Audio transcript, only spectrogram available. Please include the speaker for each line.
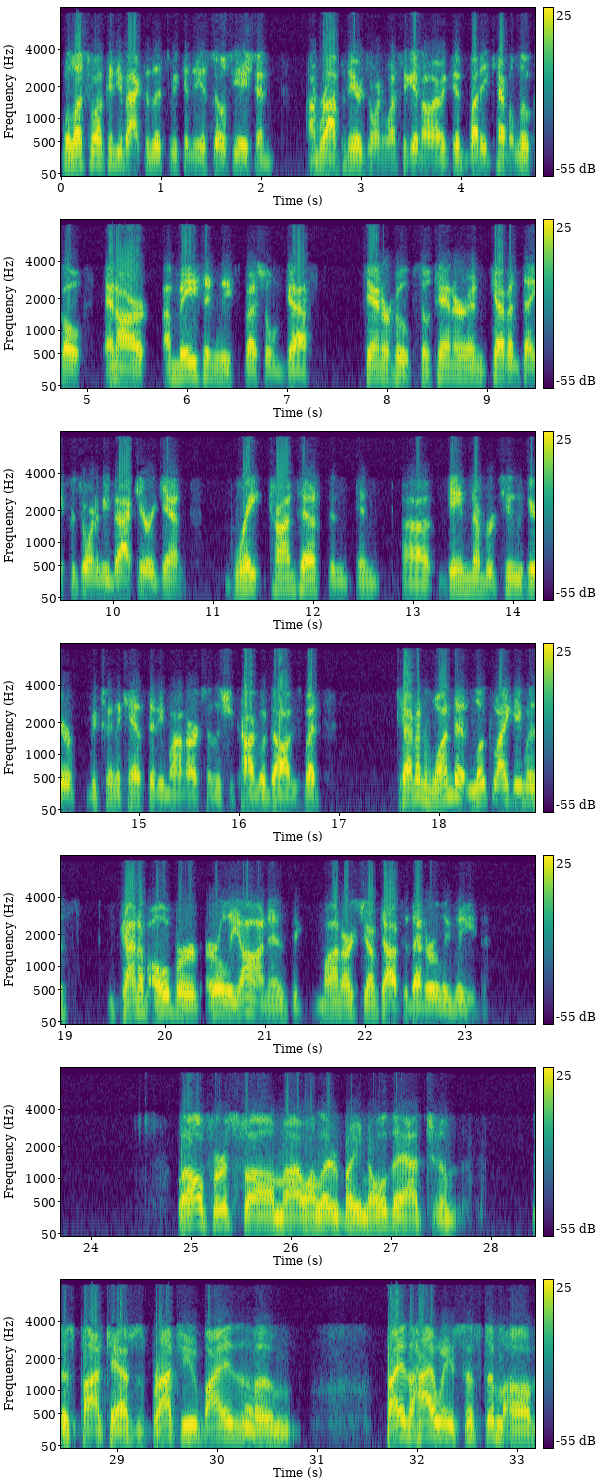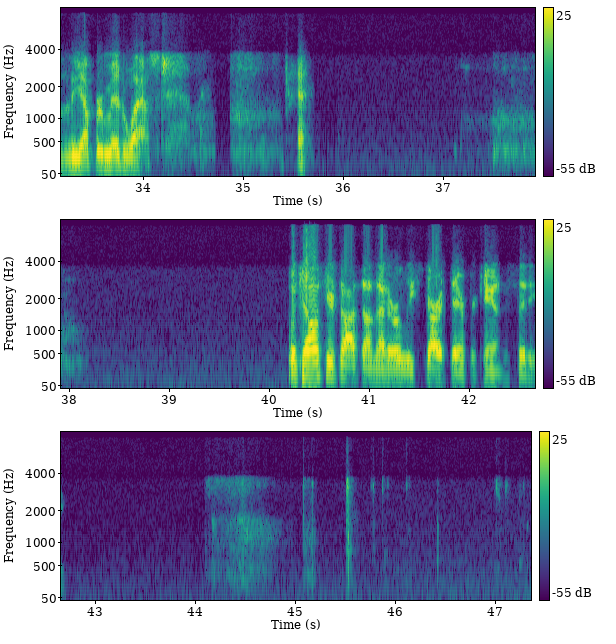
Speaker 1: Well, let's welcome you back to This Week in the Association. I'm Rob Pannier, joined once again by our good buddy Kevin Luckow and our amazingly special guest, Tanner Hoops. So, Tanner and Kevin, thanks for joining me back here again. Great contest in, in uh, game number two here between the Kansas City Monarchs and the Chicago Dogs. But, Kevin, one that looked like it was kind of over early on as the Monarchs jumped out to that early lead.
Speaker 2: Well, first, um, I want to let everybody know that um, this podcast is brought to you by the by the highway system of the Upper Midwest.
Speaker 1: well, tell us your thoughts on that early start there for Kansas City.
